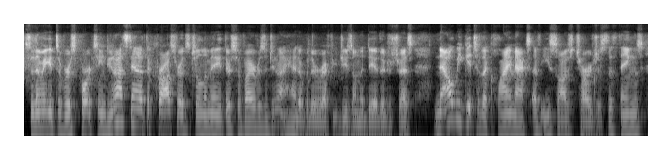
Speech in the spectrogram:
So then we get to verse 14. Do not stand at the crossroads to eliminate their survivors, and do not hand over their refugees on the day of their distress. Now we get to the climax of Esau's charges, the things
